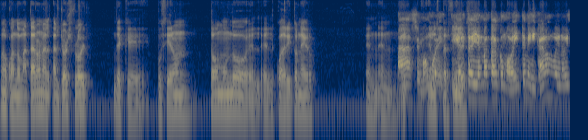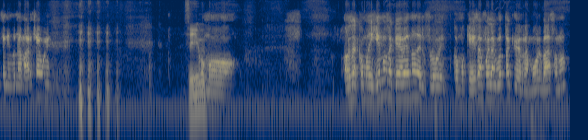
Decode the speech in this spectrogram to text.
bueno, cuando mataron al, George Floyd, de que pusieron todo el mundo el, cuadrito negro. En, en, ah, Simón, güey. Y ahorita ya han matado como 20 mexicanos, güey. No he visto ninguna marcha, güey. sí, Como, o sea, como dijimos aquella vez, ¿no? Del Floyd, como que esa fue la gota que derramó el vaso, ¿no?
